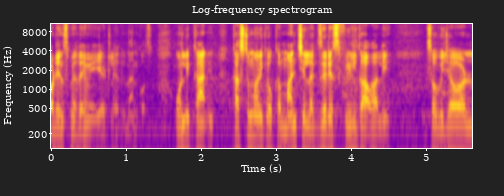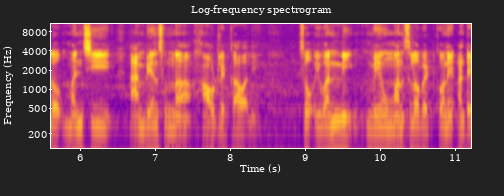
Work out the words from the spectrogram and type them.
ఆడియన్స్ మీద ఏమి వేయట్లేదు దానికోసం. ఓన్లీ కానీ కస్టమర్కి ఒక మంచి లగ్జరియస్ ఫీల్ కావాలి. సో విజయవాడలో మంచి అంబియన్స్ ఉన్న అవుట్లెట్ కావాలి. సో ఇవన్నీ మేము మనసులో పెట్టుకొని అంటే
